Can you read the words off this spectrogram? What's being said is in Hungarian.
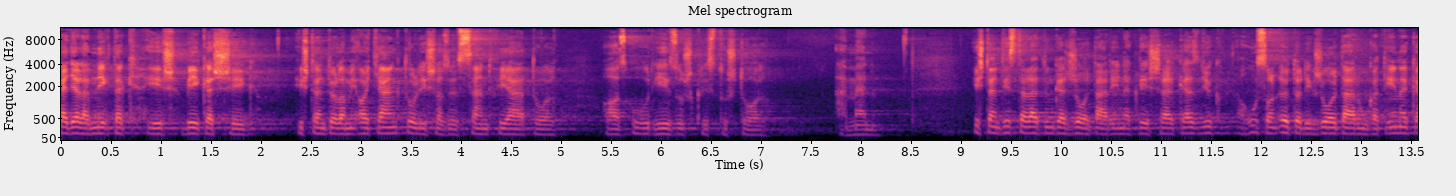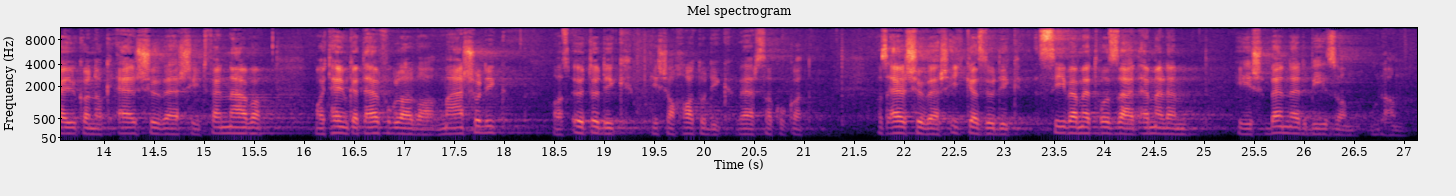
Kegyelem néktek és békesség Istentől, ami atyánktól és az ő szent fiától, az Úr Jézus Krisztustól. Amen. Isten tiszteletünket Zsoltár énekléssel kezdjük. A 25. Zsoltárunkat énekeljük, annak első versét fennállva, majd helyünket elfoglalva a második, az ötödik és a hatodik verszakokat. Az első vers így kezdődik, szívemet hozzád emelem, és benned bízom, Uram.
